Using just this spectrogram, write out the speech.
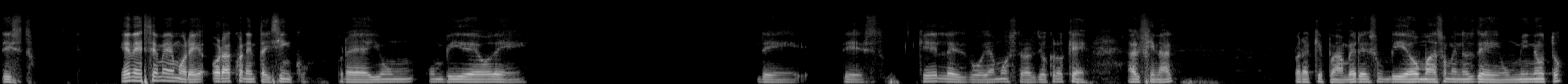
listo. En este me demoré hora 45. Por ahí hay un, un video de, de, de esto que les voy a mostrar yo creo que al final para que puedan ver es un video más o menos de un minuto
